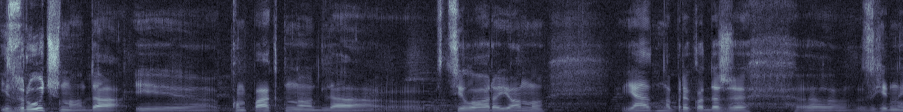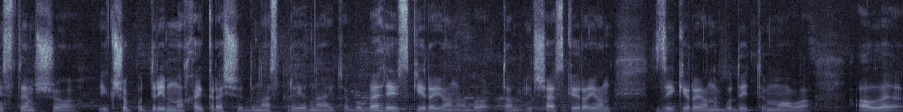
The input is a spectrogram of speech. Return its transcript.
і зручно, да, і компактно для е, цілого району. Я, наприклад, навіть згідний з тим, що якщо потрібно, хай краще до нас приєднають або Бегрівський район, або там Іршевський район, за які райони буде йти мова. Але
